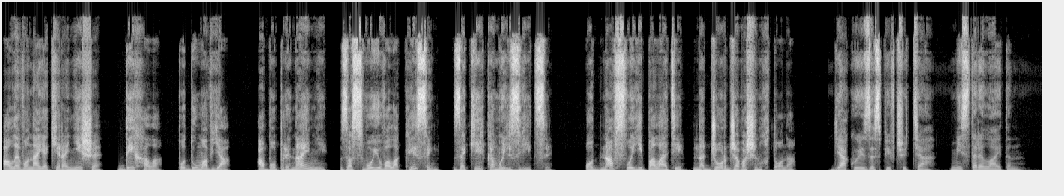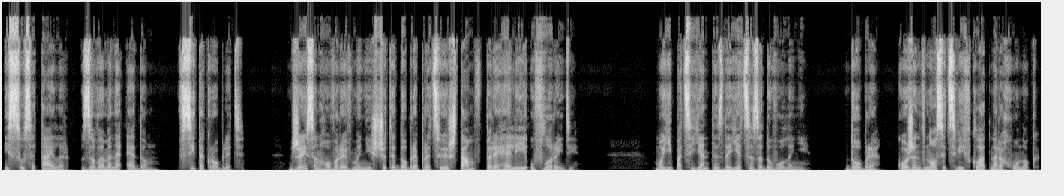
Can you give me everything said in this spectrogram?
Але вона, як і раніше, дихала, подумав я, або принаймні засвоювала кисень за кілька миль звідси, одна в своїй палаті на Джорджа Вашингтона. Дякую за співчуття, містере Лайтон. Ісусе Тайлер, зови мене Едом. Всі так роблять. Джейсон говорив мені, що ти добре працюєш там, в Перегелії у Флориді. Мої пацієнти, здається, задоволені. Добре, кожен вносить свій вклад на рахунок,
